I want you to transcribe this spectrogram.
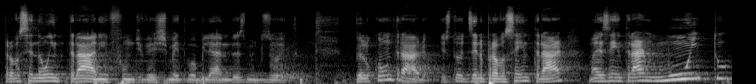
para você não entrar em fundo de investimento imobiliário em 2018. Pelo contrário, estou dizendo para você entrar, mas entrar muito,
